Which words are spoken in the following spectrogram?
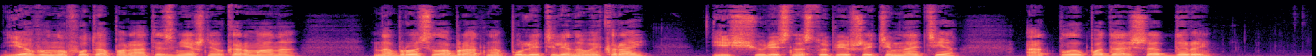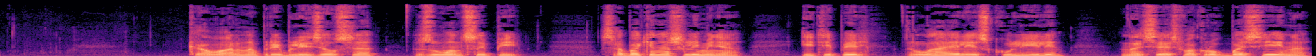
Я вынул фотоаппарат из внешнего кармана, набросил обратно полиэтиленовый край и, щурясь наступившей темноте, отплыл подальше от дыры. Коварно приблизился звон цепи. Собаки нашли меня, и теперь лаяли и скулили, носясь вокруг бассейна,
